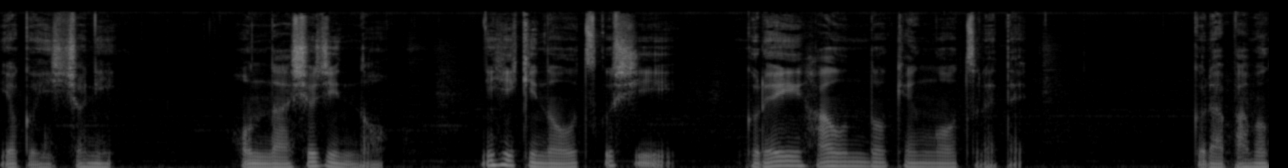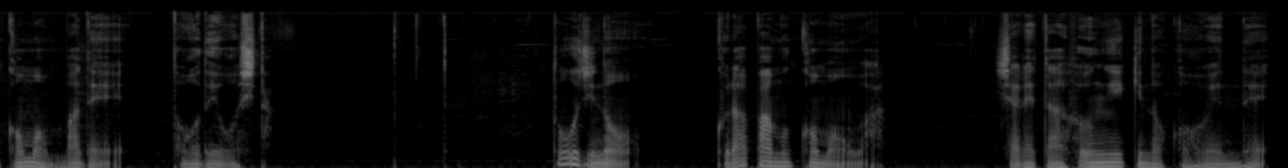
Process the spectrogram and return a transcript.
よく一緒に女主人の2匹の美しいグレイハウンド犬を連れてグラパム顧問まで遠出をした。当時のクラパム顧問は洒落た雰囲気の公園で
